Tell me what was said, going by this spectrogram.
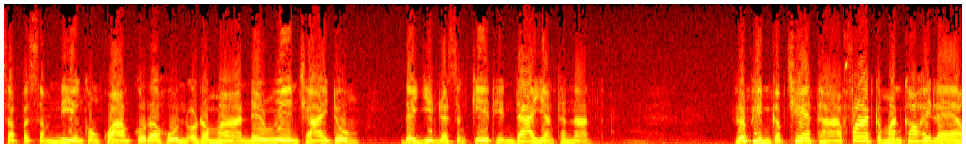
สับประสำเนียงของความโกระหนอรมานในเวรชายดง ได้ยินและสังเกตเห็นได้อย่างถนัดระพินกับเชษฐาฟาดกับมันเข้าให้แล้ว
